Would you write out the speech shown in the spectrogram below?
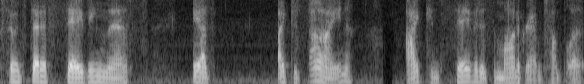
So instead of saving this as a design, I can save it as a monogram template.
